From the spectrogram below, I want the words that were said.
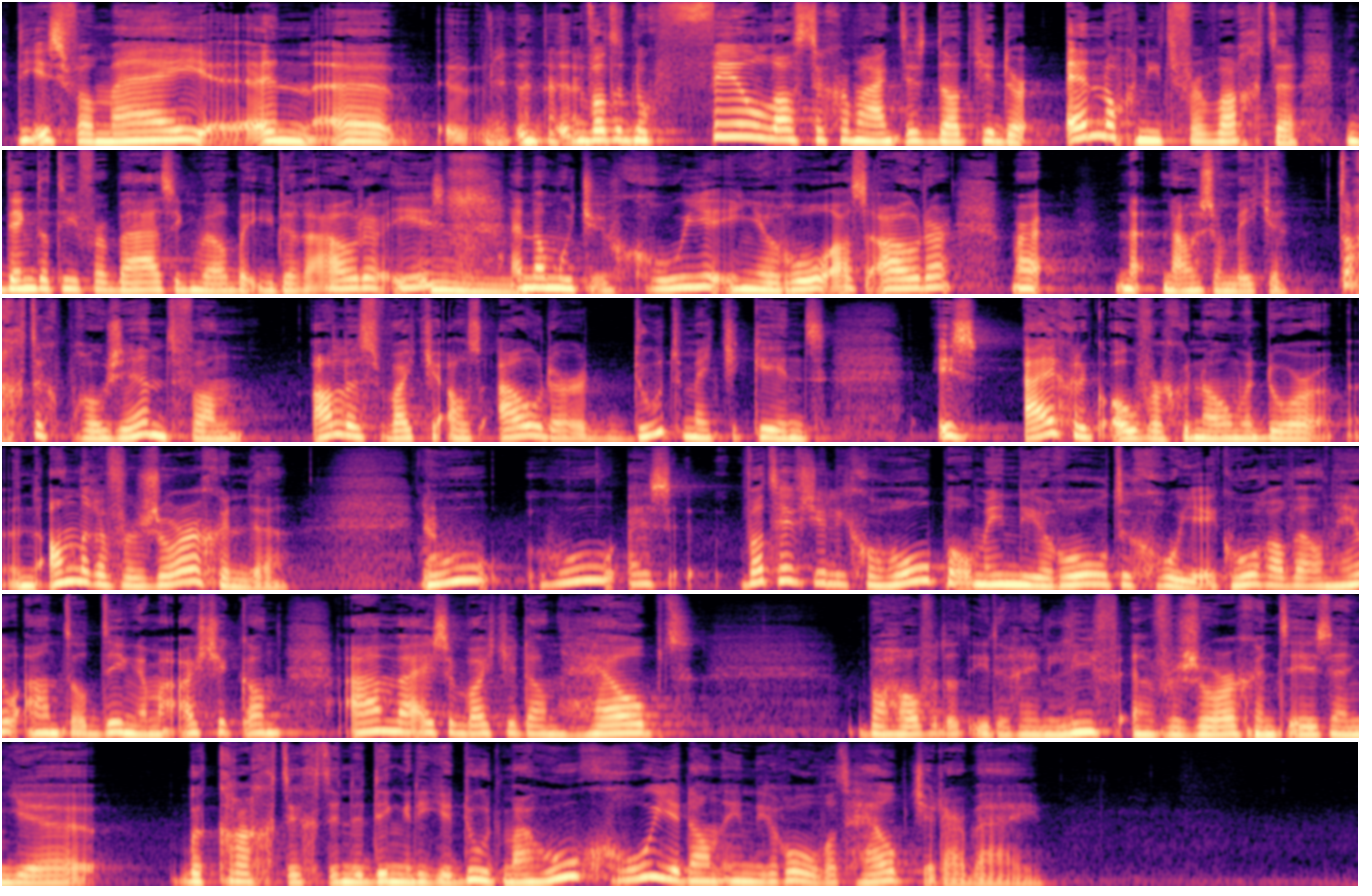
die is van mij. En eh, wat het nog veel lastiger maakt, is dat je er en nog niet verwachtte. Ik denk dat die verbazing wel bij iedere ouder is. En dan moet je groeien in je rol als ouder. Maar nou, nou zo'n beetje 80% van alles wat je als ouder doet met je kind, is eigenlijk overgenomen door een andere verzorgende. Hoe, hoe is, wat heeft jullie geholpen om in die rol te groeien? Ik hoor al wel een heel aantal dingen, maar als je kan aanwijzen wat je dan helpt, behalve dat iedereen lief en verzorgend is en je bekrachtigt in de dingen die je doet, maar hoe groei je dan in die rol? Wat helpt je daarbij?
